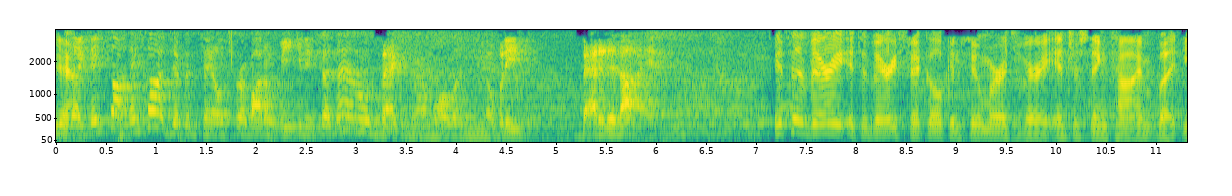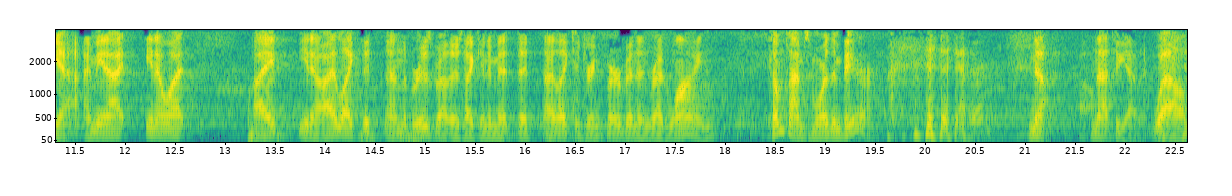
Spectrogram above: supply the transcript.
Yeah. Like they saw they saw a dip in sales for about a week and he said then it was back to normal and nobody batted an eye. It's a very it's a very fickle consumer. It's a very interesting time, but yeah, I mean, I you know what? I, you know, I like the on the Brews Brothers. I can admit that I like to drink bourbon and red wine, sometimes more than beer. no, not together. Well,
